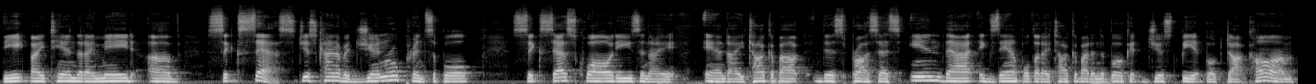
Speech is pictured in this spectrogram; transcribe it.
the 8 by 10 that i made of success just kind of a general principle success qualities. And i and i talk about this process in that example that i talk about in the book at justbeitbook.com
